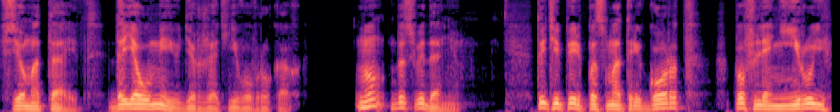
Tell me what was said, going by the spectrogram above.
все мотает, да я умею держать его в руках. Ну, до свидания. Ты теперь посмотри город, пофлянируй,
